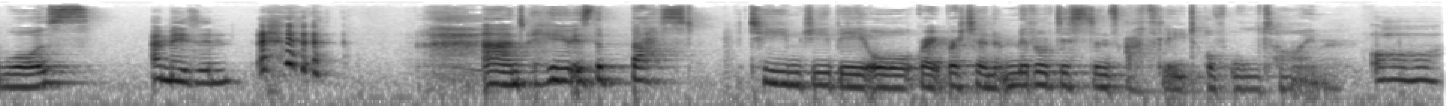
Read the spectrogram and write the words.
was. Amazing. And who is the best Team GB or Great Britain middle distance athlete of all time? Oh,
